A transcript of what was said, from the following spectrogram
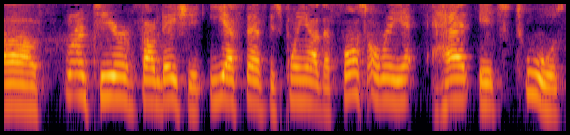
uh, Frontier Foundation, EFF, is pointing out that FOSS already had its tools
